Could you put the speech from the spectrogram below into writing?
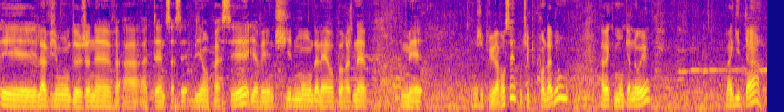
Et l'avion de Genève à Athènes, ça s'est bien passé. Il y avait une chier de monde à l'aéroport à Genève, mais j'ai pu avancer, j'ai pu prendre l'avion avec mon canoë, ma guitare,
